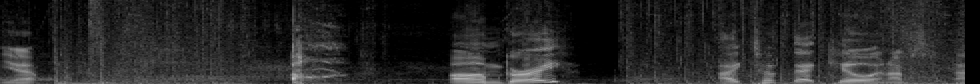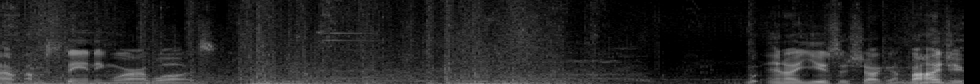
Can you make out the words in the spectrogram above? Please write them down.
Yep. um, Gray? I took that kill and I'm I'm standing where I was. And I used the shotgun behind you.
